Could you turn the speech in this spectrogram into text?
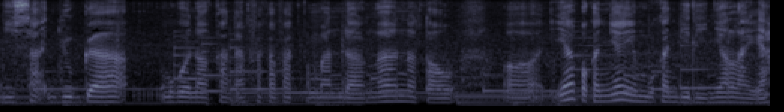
bisa juga menggunakan efek-efek pemandangan atau uh, ya pokoknya yang bukan dirinya lah ya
